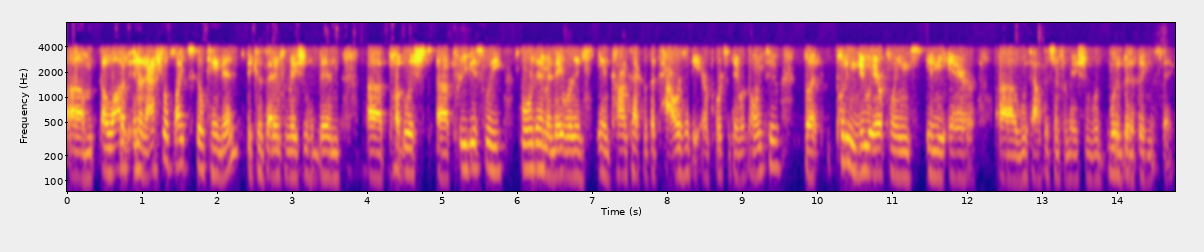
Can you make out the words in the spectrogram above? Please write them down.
Um, a lot of international flights still came in because that information had been uh, published uh, previously for them, and they were in, in, contact with the towers at the airports that they were going to. But putting new airplanes in the air uh, without this information would, would have been a big mistake.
